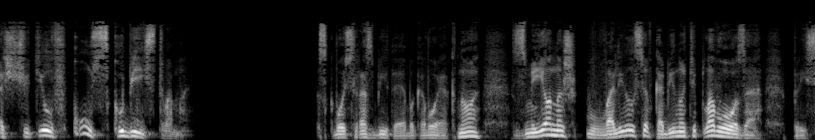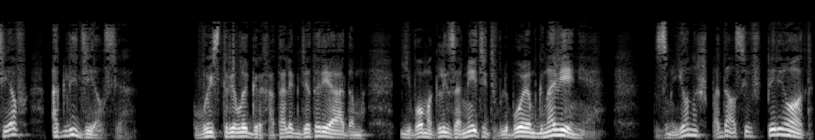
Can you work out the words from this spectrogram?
ощутил вкус к убийствам. Сквозь разбитое боковое окно змееныш ввалился в кабину тепловоза, присев, огляделся. Выстрелы грохотали где-то рядом, его могли заметить в любое мгновение. Змееныш подался вперед,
